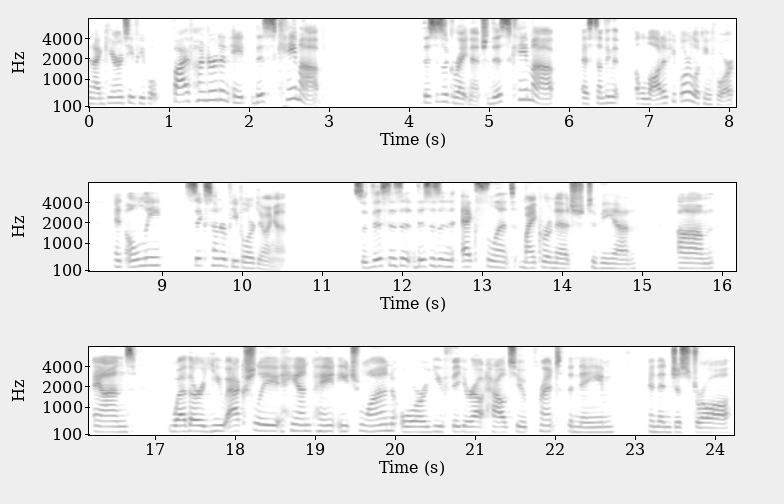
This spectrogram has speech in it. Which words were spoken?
And I guarantee people 508 this came up. This is a great niche. This came up as something that a lot of people are looking for and only 600 people are doing it. So this is a, this is an excellent micro niche to be in. Um, and whether you actually hand paint each one or you figure out how to print the name and then just draw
